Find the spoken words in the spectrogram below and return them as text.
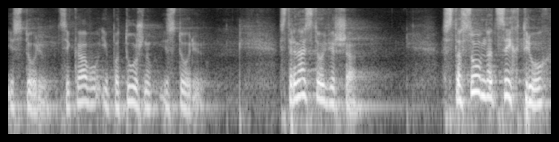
історію, цікаву і потужну історію. З 13 вірша. Стосовно цих трьох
